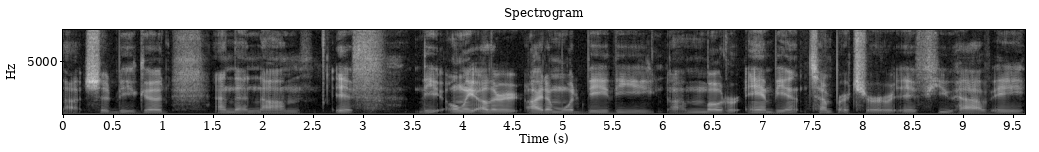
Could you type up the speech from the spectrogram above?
That should be good. And then um, if the only other item would be the uh, motor ambient temperature if you have a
